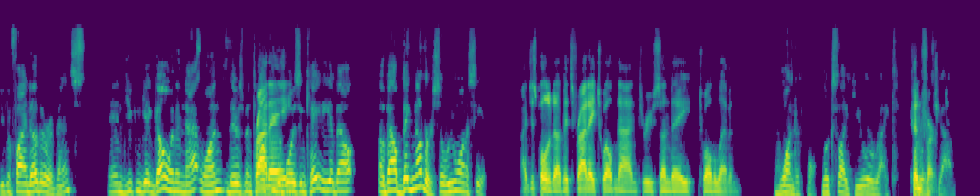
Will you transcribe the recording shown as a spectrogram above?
You can find other events, and you can get going. In that one, there's been talking to Friday. the boys and Katy about about big numbers, so we want to see it. I just pulled it up. It's Friday 12 9 through Sunday 12 11. Wonderful. Looks like you were right. Great Confirmed. job.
